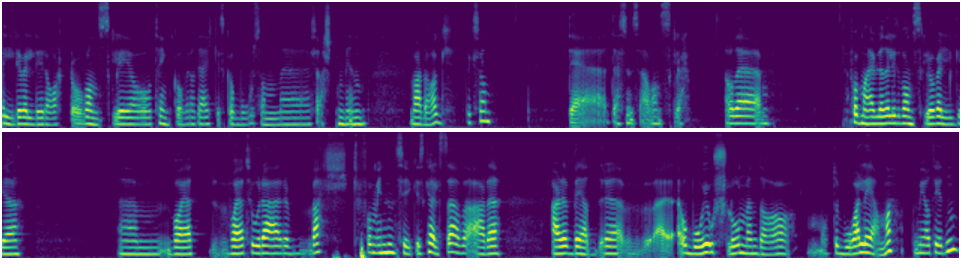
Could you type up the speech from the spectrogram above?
veldig, veldig rart og vanskelig å tenke over at jeg ikke skal bo sammen med kjæresten min hver dag, liksom. Det, det syns jeg er vanskelig. Og det For meg ble det litt vanskelig å velge um, hva, jeg, hva, jeg, tror er verst for min psykiske helse. Altså, er det, er det bedre å bo i Oslo, men da måtte bo alene mye av tiden?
